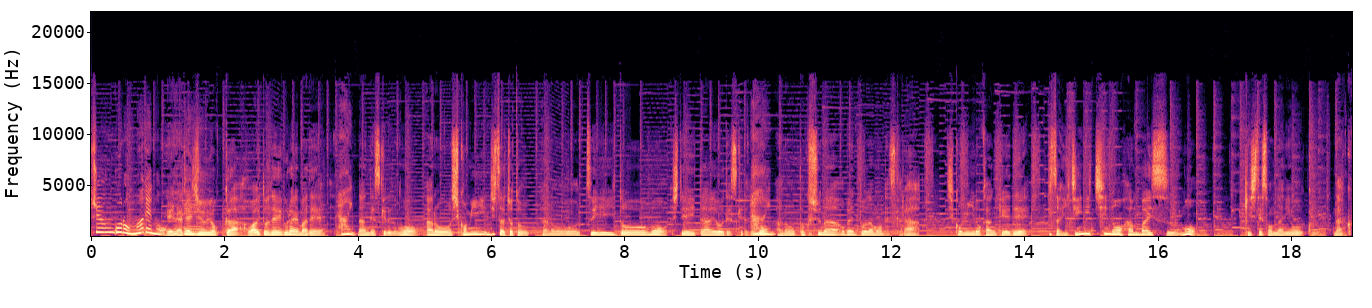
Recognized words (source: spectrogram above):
旬頃までの予定、えー大体14日ホワイトデーぐらいまではい。なんですけれどもあの仕込み実はちょっとあのツイートもしていたようですけれども、はい。あの特殊なお弁当なもんですから仕込みの関係で実は1日の販売数も決してそんなに多くなく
